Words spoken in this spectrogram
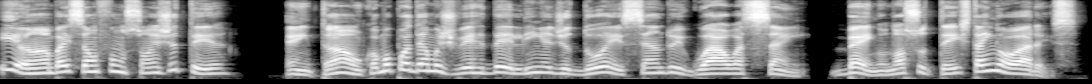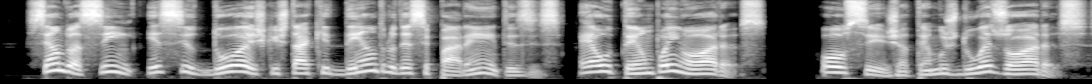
E ambas são funções de t. Então, como podemos ver d' de 2 sendo igual a 100? Bem, o nosso t está em horas. Sendo assim, esse 2 que está aqui dentro desse parênteses é o tempo em horas, ou seja, temos duas horas.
